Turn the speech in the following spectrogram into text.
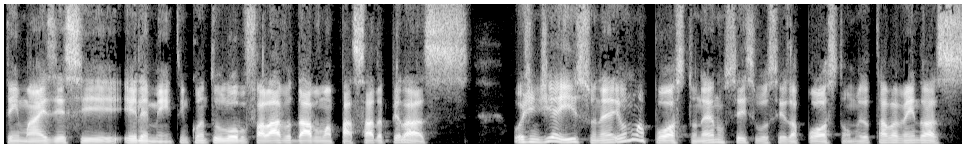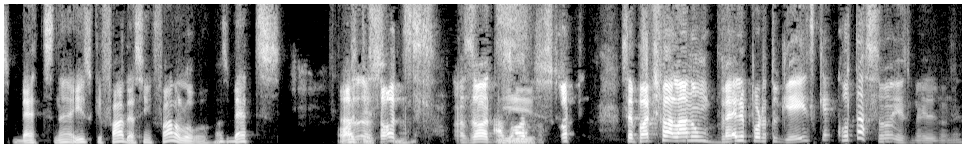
tem mais esse elemento. Enquanto o Lobo falava, eu dava uma passada pelas Hoje em dia é isso, né? Eu não aposto, né? Não sei se vocês apostam, mas eu tava vendo as bets, né? É isso que fala? É assim que fala, Lobo? As bets. Odds. As, odds. As odds. As odds. Você pode falar num velho português que é cotações mesmo, né?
